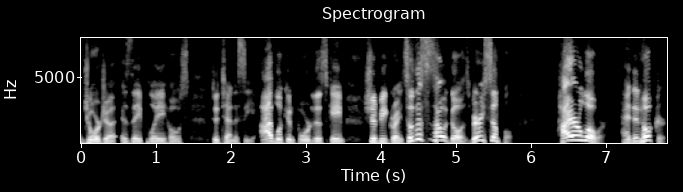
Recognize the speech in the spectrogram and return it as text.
Georgia as they play host to Tennessee. I'm looking forward to this game. Should be great. So this is how it goes. Very simple. Higher, lower. Hendon Hooker,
